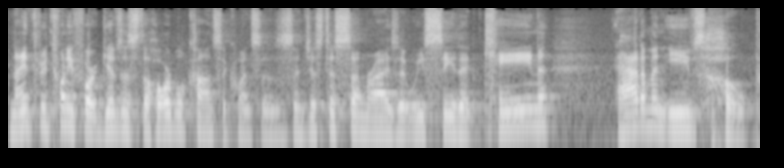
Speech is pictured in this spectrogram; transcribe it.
9 through 24 gives us the horrible consequences. And just to summarize it, we see that Cain, Adam and Eve's hope,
